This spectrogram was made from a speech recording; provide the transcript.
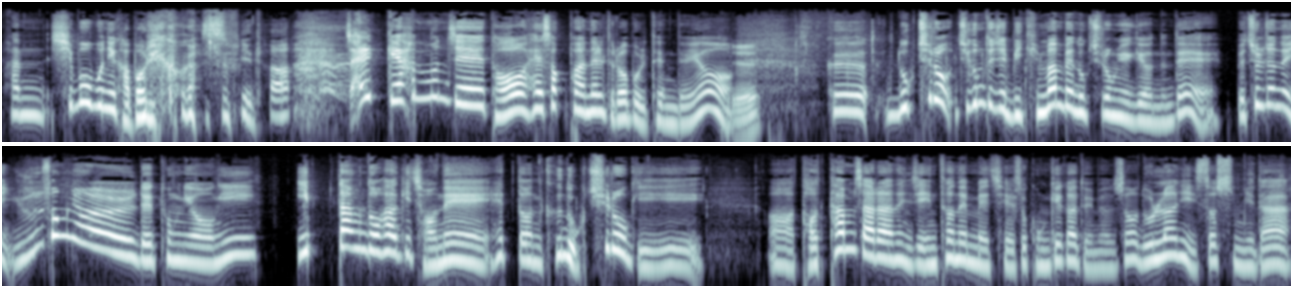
한 15분이 가버릴 것 같습니다. 짧게 한 문제 더 해석판을 들어볼 텐데요. 예. 그 녹취록 지금도 이제 미 김만배 녹취록 얘기였는데 며칠 전에 윤석열 대통령이 입당도 하기 전에 했던 그 녹취록이 어, 더 탐사라는 이제 인터넷 매체에서 공개가 되면서 논란이 있었습니다.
